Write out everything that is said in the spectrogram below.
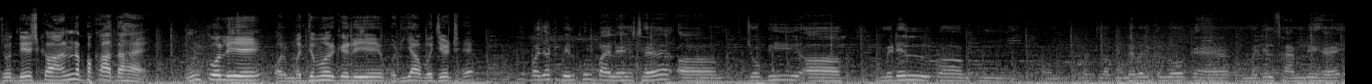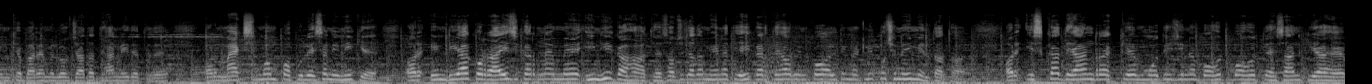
जो देश का अन्न पकाता है उनको लिए और मध्यम वर्ग के लिए बढ़िया बजट है। बजट बिल्कुल बैलेंस्ड है। जो भी मिडिल मतलब लेवल के लोग हैं मिडिल फैमिली है इनके बारे में लोग ज़्यादा ध्यान नहीं देते थे और मैक्सिमम पॉपुलेशन इन्हीं के और इंडिया को राइज करने में इन्हीं का हाथ है। सबसे ज़्यादा मेहनत यही करते हैं और इनको अल्टीमेटली कुछ नहीं मिलता था। और इसका ध्यान रख के मोदी जी ने बहुत बहुत एहसान किया है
